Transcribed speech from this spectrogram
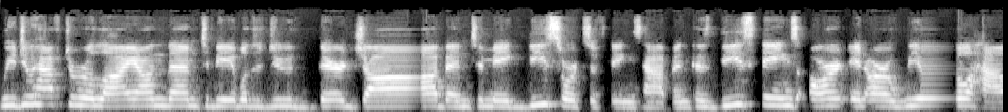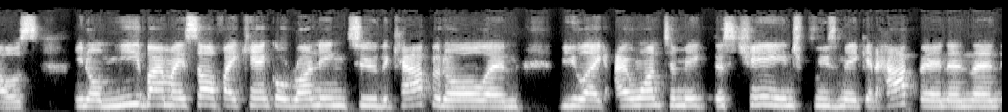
we do have to rely on them to be able to do their job and to make these sorts of things happen because these things aren't in our wheelhouse you know me by myself i can't go running to the capitol and be like i want to make this change please make it happen and then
